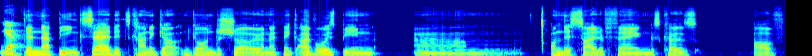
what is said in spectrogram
Yep. Then that being said, it's kind of go- gone to show, and I think I've always been um, on this side of things because of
